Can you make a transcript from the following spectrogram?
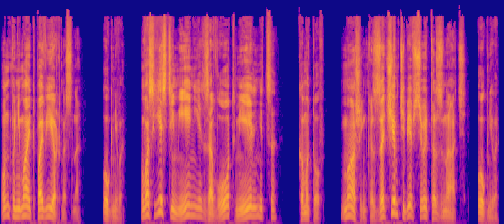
он понимает поверхностно. Огнева. У вас есть имение, завод, мельница? Хомутов. Машенька, зачем тебе все это знать? Огнева.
